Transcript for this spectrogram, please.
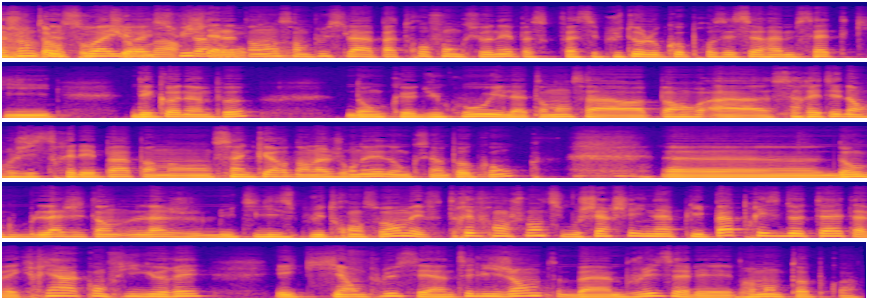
Sachant que soit iOS remarches 8, elle a avant, tendance en plus là à pas trop fonctionner parce que enfin, c'est plutôt le coprocesseur M7 qui déconne un peu. Donc euh, du coup, il a tendance à, pas en- à s'arrêter d'enregistrer les pas pendant 5 heures dans la journée, donc c'est un peu con. Euh, donc là, j'ai là je l'utilise plus trop en ce moment, mais très franchement, si vous cherchez une appli pas prise de tête avec rien à configurer et qui en plus est intelligente, ben Breeze elle est vraiment top quoi.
